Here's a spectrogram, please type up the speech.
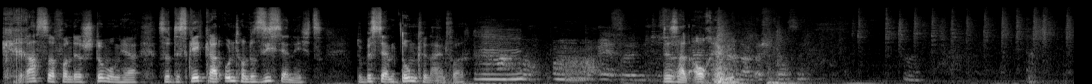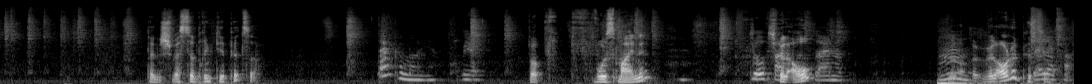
krasser von der Stimmung her. So, das geht gerade unter und du siehst ja nichts. Du bist ja im Dunkeln einfach. Das ist halt auch heavy. Deine Schwester bringt dir Pizza. Danke, Maria. Probier. Wo- Wo ist meine? Ich will auch. Seine. Will auch eine Sehr Pizza. lecker.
